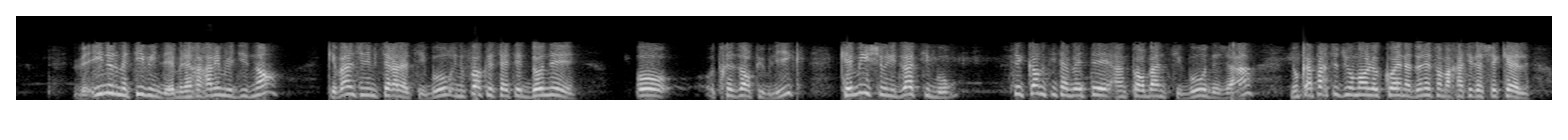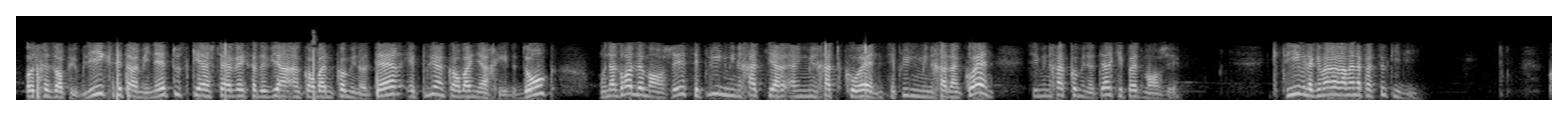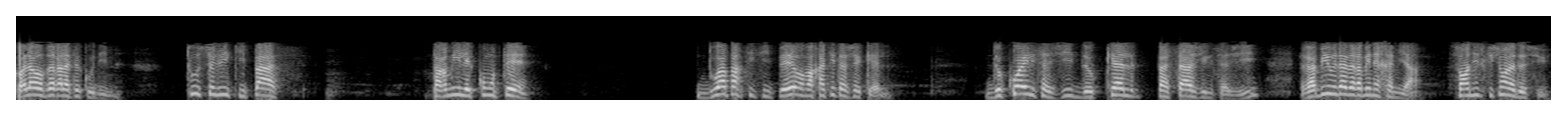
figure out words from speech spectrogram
Mais les chachamim lui disent non. Une fois que ça a été donné au, trésor public, c'est comme si ça avait été un korban tibour déjà. Donc à partir du moment où le Kohen a donné son machatit à shekel au trésor public, c'est terminé. Tout ce qui est acheté avec, ça devient un korban communautaire et plus un korban yachid. Donc, on a le droit de le manger. C'est plus une minchat, une minchat Kohen. C'est plus une minchat d'un Kohen. C'est une minchat communautaire qui peut être mangée. Ktiv, la Gemara ramène un passage qui dit. Kola ouvert à la. Tout celui qui passe parmi les comtés doit participer au machatit shekel. De quoi il s'agit? De quel passage il s'agit? Rabbi Uda et Rabbi Nechemia sont en discussion là-dessus.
